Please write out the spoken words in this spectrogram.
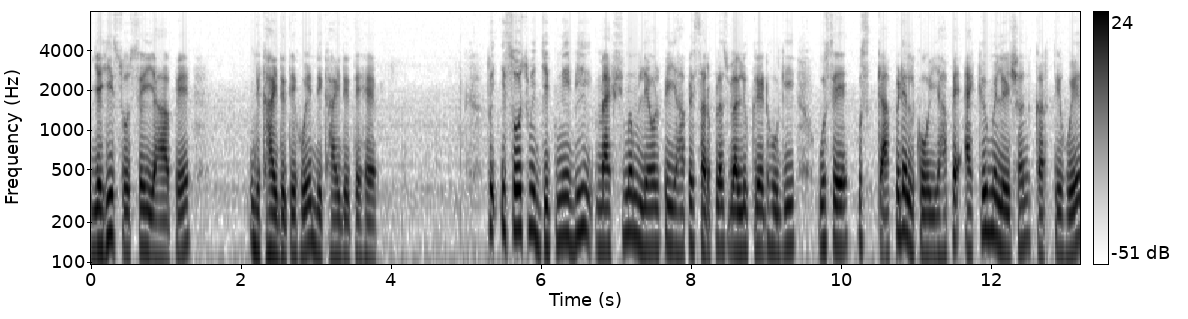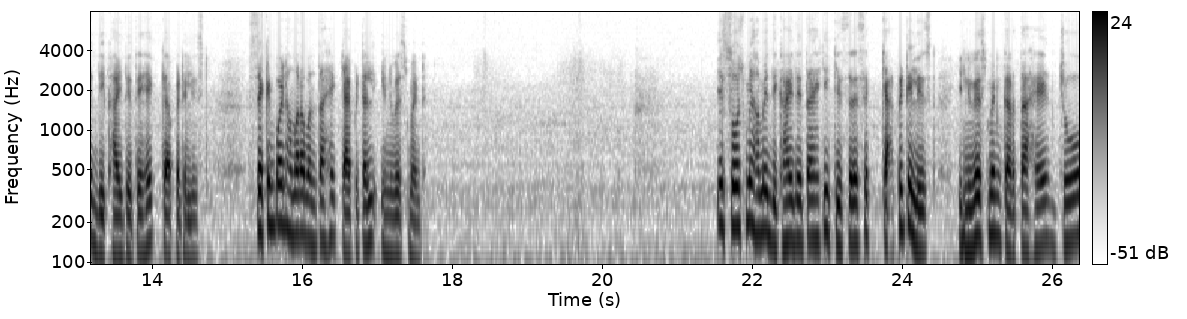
यही सोच से यहाँ पे दिखाई देते हुए दिखाई देते हैं। तो इस सोच में जितनी भी मैक्सिमम लेवल पे यहाँ पे सरप्लस वैल्यू क्रिएट होगी, उसे, उस कैपिटल को यहाँ पे एक्यूमुलेशन करते हुए दिखाई देते हैं कैपिटलिस्ट सेकेंड पॉइंट हमारा बनता है कैपिटल इन्वेस्टमेंट इस सोच में हमें दिखाई देता है कि किस तरह से कैपिटलिस्ट इन्वेस्टमेंट करता है, जो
